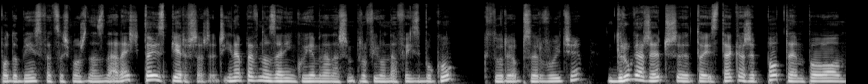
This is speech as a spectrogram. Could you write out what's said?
podobieństwa, coś można znaleźć. To jest pierwsza rzecz i na pewno zalinkujemy na naszym profilu na Facebooku który obserwujcie. Druga rzecz e, to jest taka, że potem po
